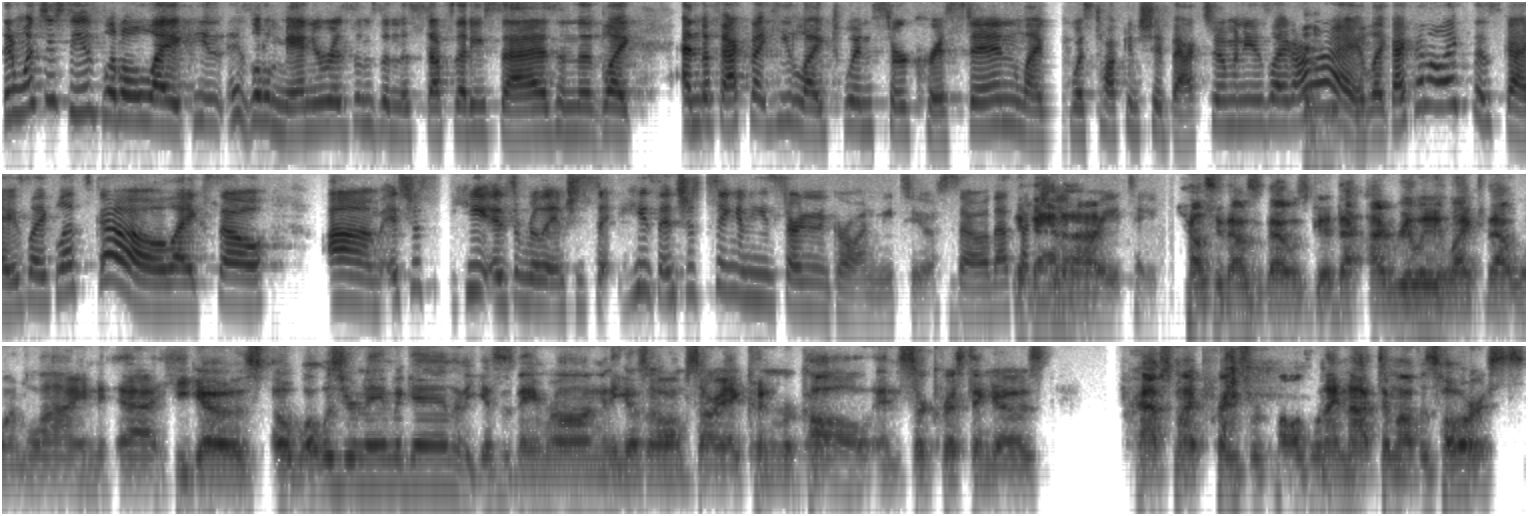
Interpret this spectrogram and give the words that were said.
then once you see his little like his, his little mannerisms and the stuff that he says and the like and the fact that he liked when Sir Criston like was talking shit back to him and he was like, all right, like I kind of like this guy. He's like, let's go. Like so um it's just he is really interesting he's interesting and he's starting to grow on me too so that's Yeah, actually that, a uh, great take Kelsey, that was that was good. That I really liked that one line. Uh, he goes, "Oh, what was your name again?" And he gets his name wrong, and he goes, "Oh, I'm sorry, I couldn't recall." And Sir Criston goes, "Perhaps my prince recalls when I knocked him off his horse."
